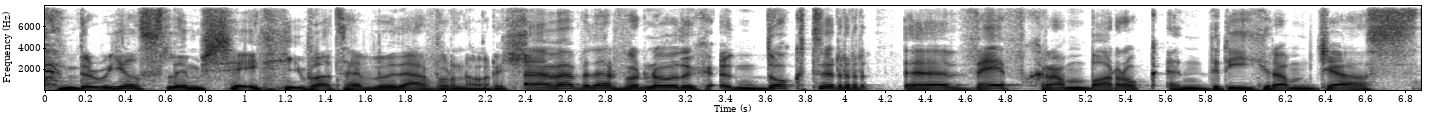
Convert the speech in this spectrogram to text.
De Real Slim Shady, wat hebben we daarvoor nodig? Eh, we hebben daarvoor nodig een dokter, eh 5 gram barok en 3 gram jazz,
